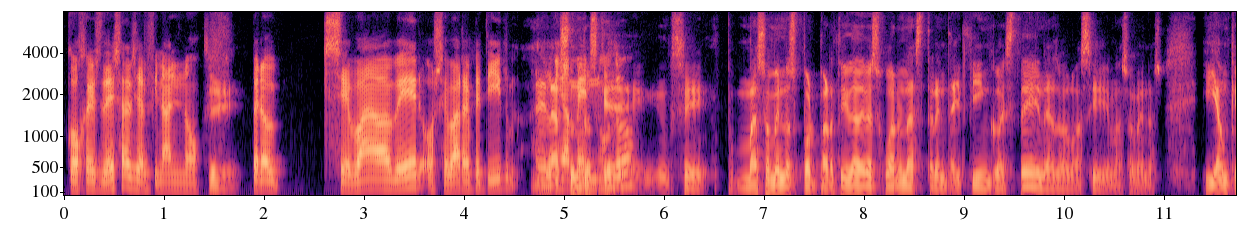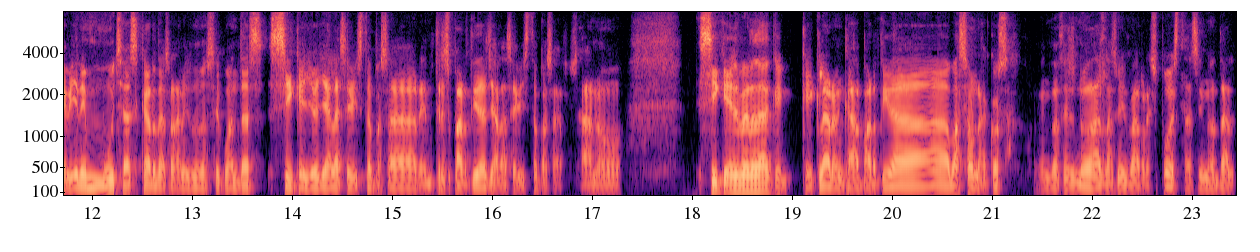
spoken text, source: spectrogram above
coges de esas y al final no. Pero se va a ver o se va a repetir. El asunto es que, sí, más o menos por partida debes jugar unas 35 escenas o algo así, más o menos. Y aunque vienen muchas cartas, ahora mismo no sé cuántas, sí que yo ya las he visto pasar, en tres partidas ya las he visto pasar. O sea, no sí que es verdad que, claro, en cada partida vas a una cosa. Entonces no das las mismas respuestas, sino tal.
